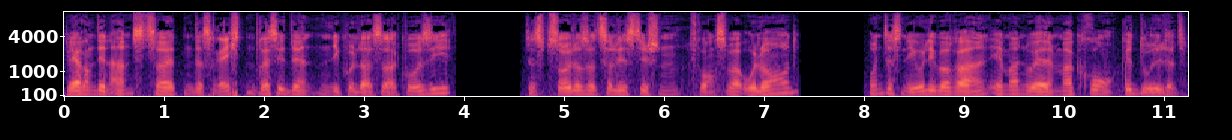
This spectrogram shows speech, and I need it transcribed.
Während den Amtszeiten des rechten Präsidenten Nicolas Sarkozy, des pseudosozialistischen François Hollande und des neoliberalen Emmanuel Macron geduldet.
